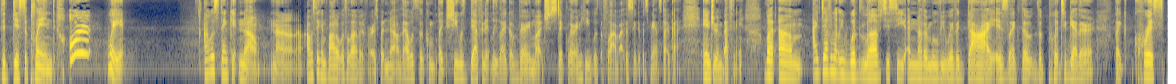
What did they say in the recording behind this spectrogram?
the disciplined or wait. I was thinking no no, no, no, no. I was thinking Bottled with Love at first, but no, that was the like she was definitely like a very much stickler, and he was the fly by the seat of his pants type guy, Andrew and Bethany. But um, I definitely would love to see another movie where the guy is like the the put together, like crisp,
